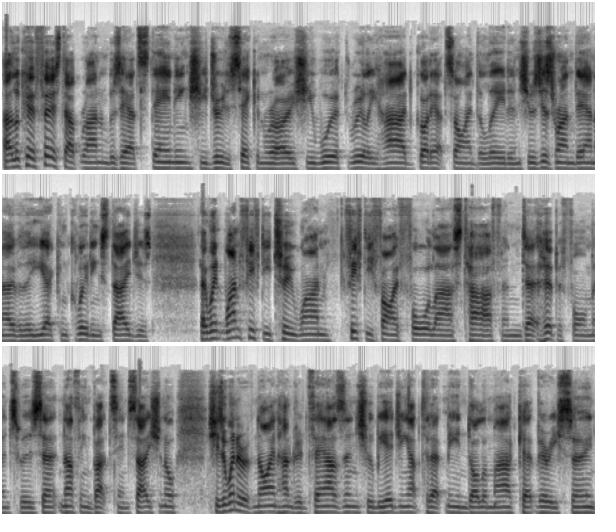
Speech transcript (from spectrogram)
Uh, look, her first up run was outstanding. She drew to second row. She worked really hard, got outside the lead, and she was just run down over the uh, concluding stages. They went 152 1, 55 4 last half, and uh, her performance was uh, nothing but sensational. She's a winner of 900,000. She'll be edging up to that million dollar mark uh, very soon,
